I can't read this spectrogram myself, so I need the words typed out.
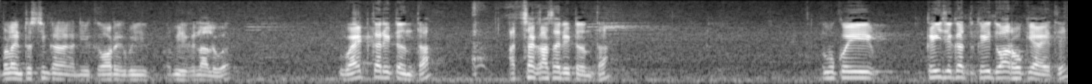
बड़ा इंटरेस्टिंग और अभी अभी फ़िलहाल हुआ। वैट का रिटर्न था अच्छा खासा रिटर्न था। वो कोई, कई जगह, कई द्वार होके आए थे।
